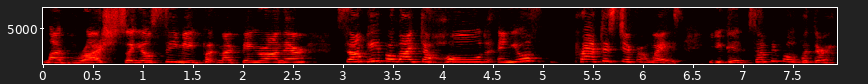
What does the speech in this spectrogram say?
my brush. So you'll see me put my finger on there. Some people like to hold, and you'll practice different ways. You could, some people will put their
